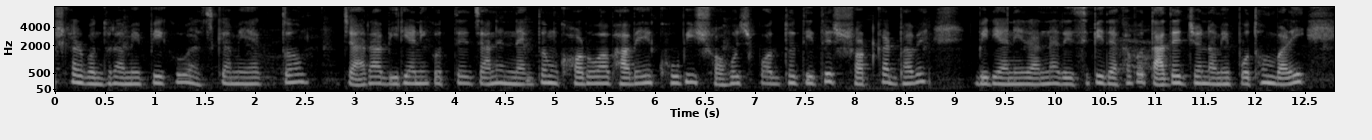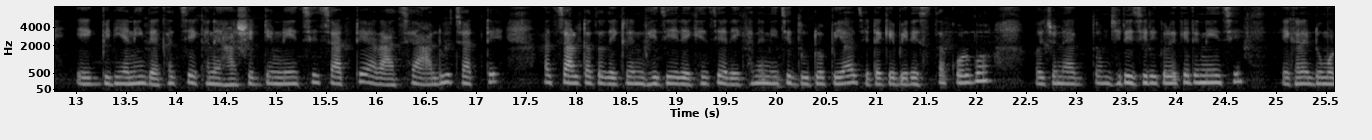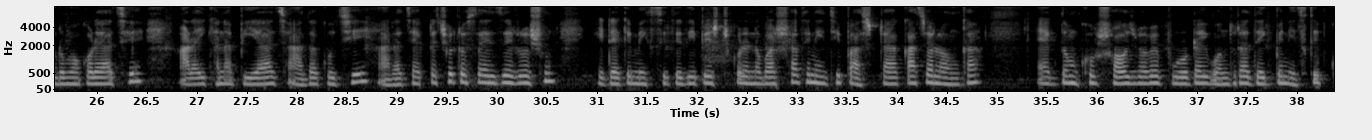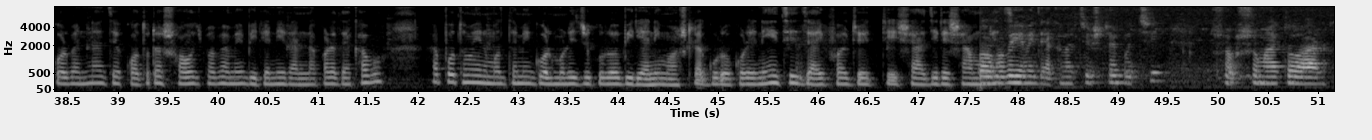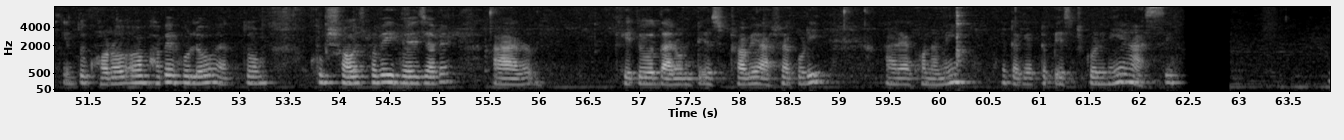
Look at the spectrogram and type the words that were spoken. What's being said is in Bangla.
নমস্কার বন্ধুরা, আমি পিকু। আজকে আমি একদম যারা বিরিয়ানি করতে জানেন না, একদম ঘরোয়াভাবে, খুবই সহজ পদ্ধতিতে শর্টকাটভাবে বিরিয়ানি রান্নার রেসিপি দেখাবো। তাদের জন্য আমি প্রথমবারেই এগ বিরিয়ানি দেখাচ্ছি। এখানে হাঁসের ডিম নিয়েছি চারটে, আর আছে আলু চারটে। আর চালটা তো দেখলেন ভিজিয়ে রেখেছি। আর এখানে নিয়েছি দুটো পেঁয়াজ, এটাকে বেরেস্তা করব। ওই জন্য একদম ঝিরিঝিরি করে কেটে নিয়েছি। এখানে ডুমো ডুমো করে আছে আড়াইখানা পেঁয়াজ, আদা কুচি, আর আছে একটা ছোট সাইজের রসুন। এটাকে মিক্সিতে দিয়ে পেস্ট করে নেবার সাথে নিয়েছি পাঁচটা কাঁচা লঙ্কা। একদম খুব সহজভাবে পুরোটাই বন্ধুরা দেখবেন স্কিপ করবেন না যে কতটা সহজভাবে আমি বিরিয়ানি রান্না করা দেখাবো। আর প্রথমে এর মধ্যে আমি গোলমরিচ গুঁড়ো বিরিয়ানি মশলা গুঁড়ো করে নিয়েছি জাইফল জৈত্রী সাজিরে সামভাবেই আমি দেখানোর চেষ্টা করছি। সব সময় তো আর কিন্তু ঘরোয়াভাবে হলেও একদম খুব সহজভাবেই হয়ে যাবে। আর খেতেও দারুণ টেস্ট হবে আশা করি। আর এখন আমি এটাকে একটা পেস্ট করে নিয়ে আসছি।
